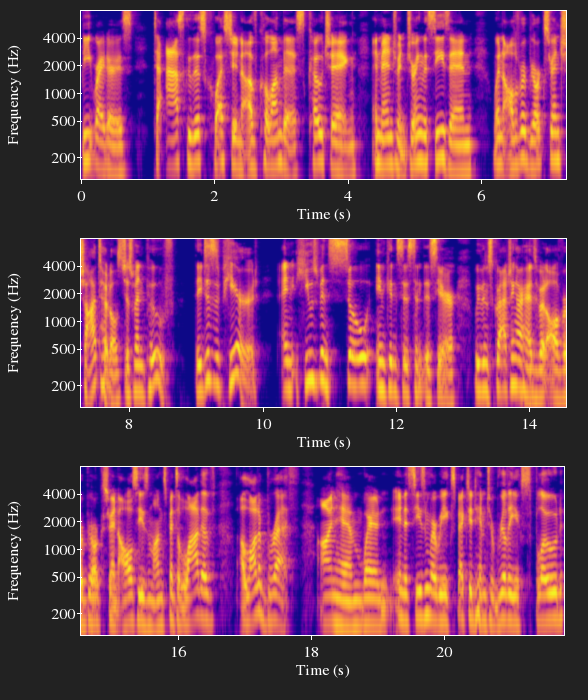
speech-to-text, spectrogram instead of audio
beat writers to ask this question of Columbus coaching and management during the season when Oliver Bjorkstrand's shot totals just went poof. They disappeared. And he's been so inconsistent this year. We've been scratching our heads about Oliver Bjorkstrand all season long, spent a lot of, a lot of breath on him when in a season where we expected him to really explode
